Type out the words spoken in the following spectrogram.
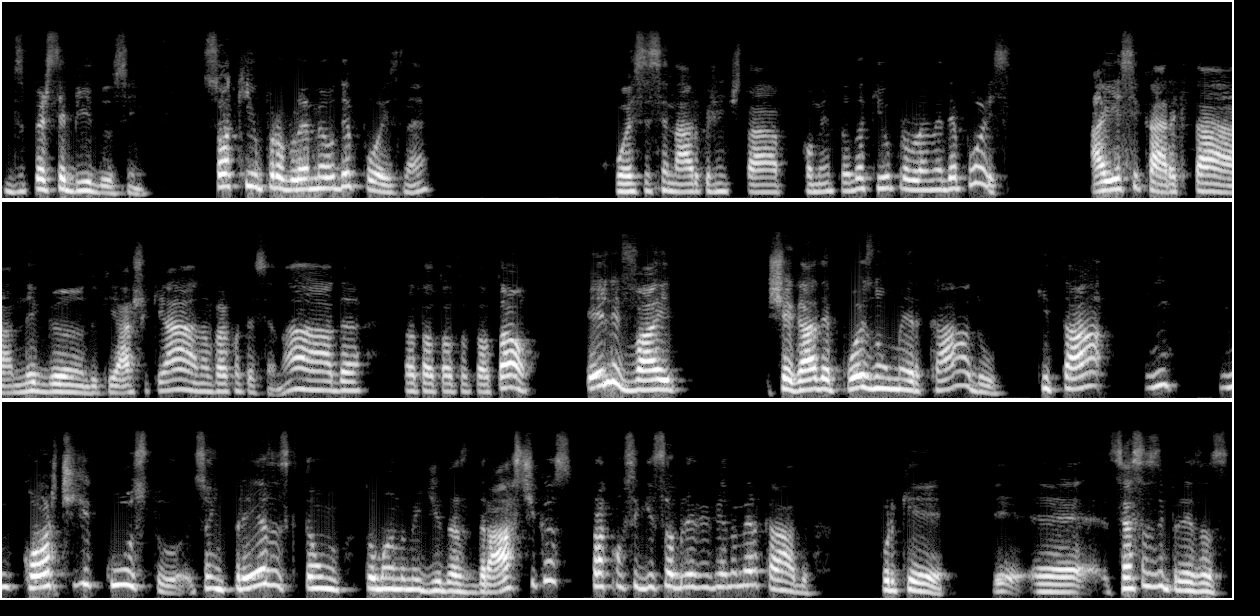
despercebido, assim. Só que o problema é o depois, né? Com esse cenário que a gente está comentando aqui, o problema é depois. Aí esse cara que está negando, que acha que ah, não vai acontecer nada, tal, tal, tal, tal, tal, tal, ele vai chegar depois num mercado que está em, em, corte de custo. São empresas que estão tomando medidas drásticas para conseguir sobreviver no mercado. Porque é, se essas empresas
